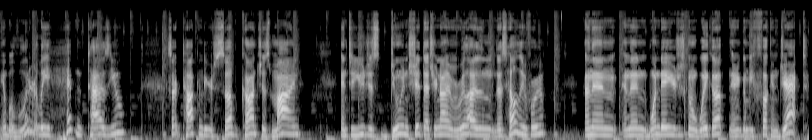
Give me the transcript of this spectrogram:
It will literally hypnotize you. Start talking to your subconscious mind into you just doing shit that you're not even realizing that's healthy for you. And then and then one day you're just gonna wake up and you're gonna be fucking jacked.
